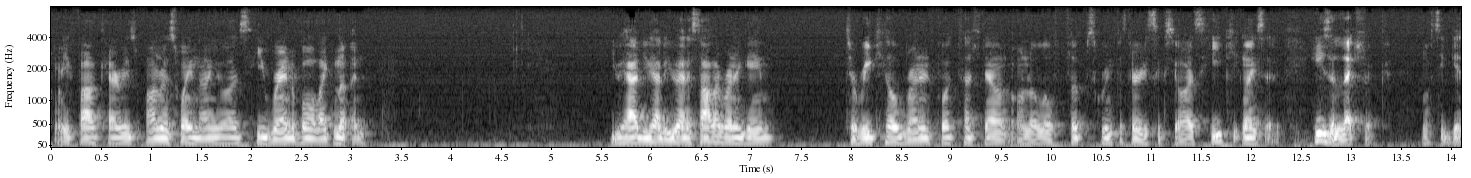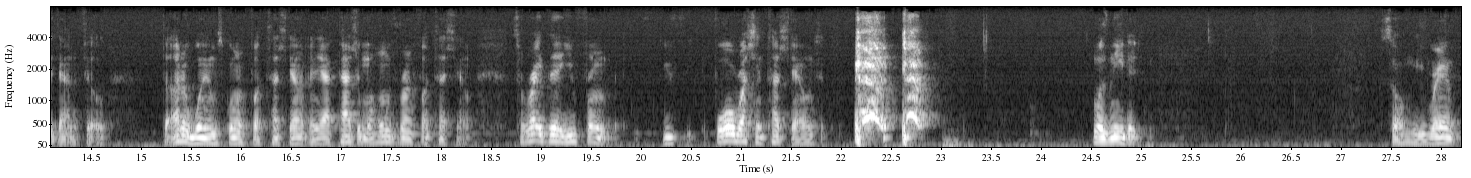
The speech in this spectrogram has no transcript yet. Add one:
25 carries, 129 yards. He ran the ball like nothing. You had you had you had a solid running game. Tyreek Hill running for a touchdown on a little flip screen for 36 yards. He like I said, he's electric once he gets down the field. The other Williams going for a touchdown, and have Patrick Mahomes run for a touchdown. So right there, you from you four rushing touchdowns was needed. So he ran.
